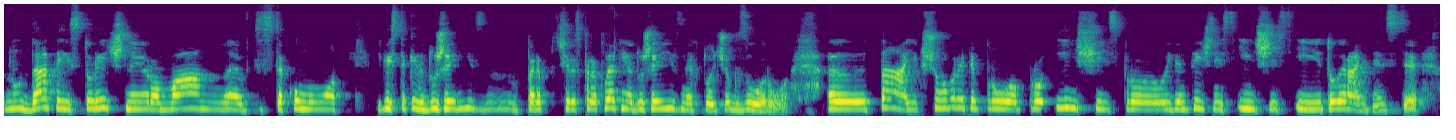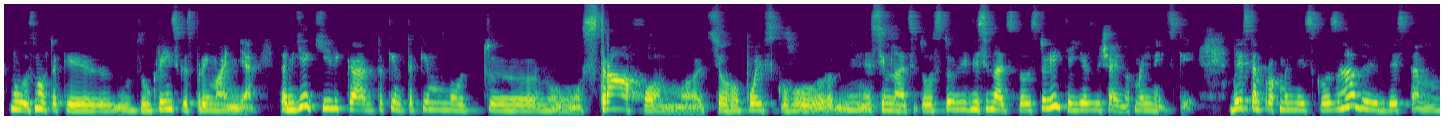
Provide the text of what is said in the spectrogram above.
ну, дати історичний роман е, в такому якихось таких дуже різних через переплетення дуже різних точок зору. Е, Та, якщо говорити про, про іншість, про ідентичність, іншість і толерантність, е, ну знов таки ну, українське сприймання, там є кілька ну, таким таким от, е, ну, страхом цього польського м, 17 століття, 18 століття є, звичайно, Хмельницький. Десь там про Хмельницького згадують, десь там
